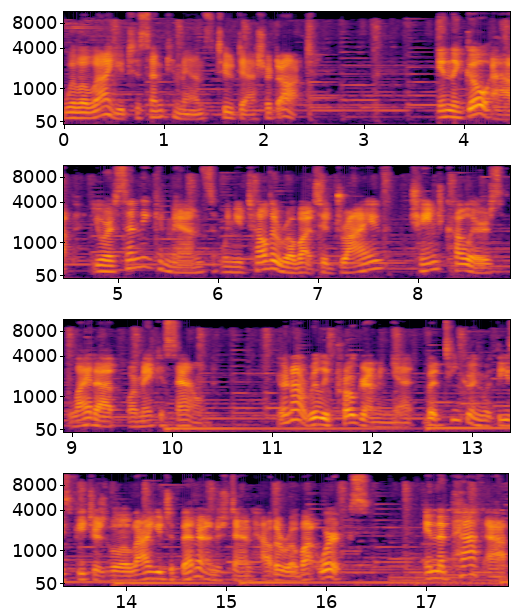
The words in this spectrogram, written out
will allow you to send commands to Dash or Dot. In the Go app, you are sending commands when you tell the robot to drive, change colors, light up, or make a sound. You're not really programming yet, but tinkering with these features will allow you to better understand how the robot works. In the Path app,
